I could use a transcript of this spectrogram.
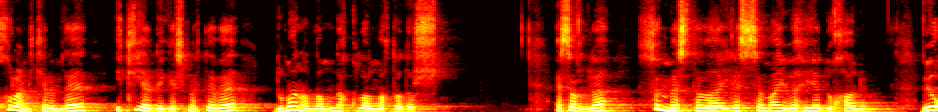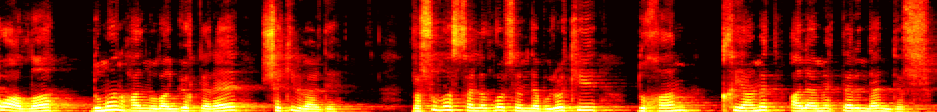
Kur'an-ı Kerim'de iki yerde geçmekte ve duman anlamında kullanılmaktadır. Esasıyla ثُمَّ اسْتَوَى اِلَى السَّمَاءِ وَهِيَ دُخَانٌ Ve o Allah duman halinde olan göklere şekil verdi. Resulullah sallallahu aleyhi ve sellem de buyuruyor ki duhan kıyamet alametlerindendir.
